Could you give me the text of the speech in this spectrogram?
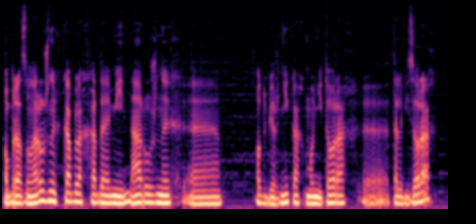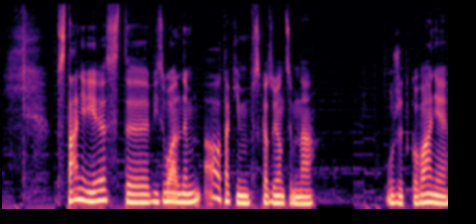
obrazu na różnych kablach HDMI, na różnych e, odbiornikach, monitorach, e, telewizorach. W stanie jest e, wizualnym, no takim wskazującym na użytkowanie.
